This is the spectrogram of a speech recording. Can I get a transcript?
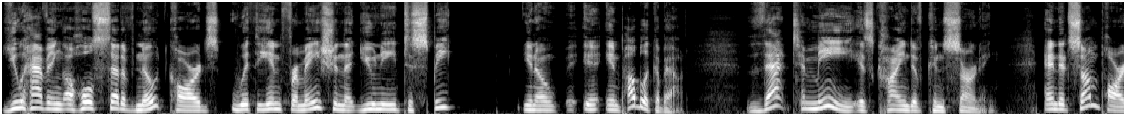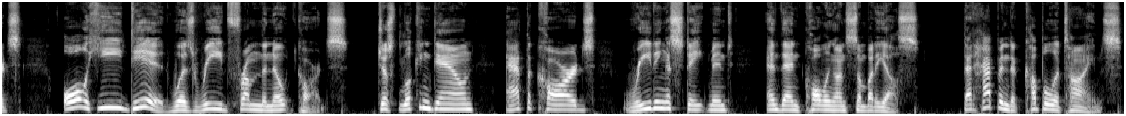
you having a whole set of note cards with the information that you need to speak you know, in, in public about. That to me is kind of concerning. And at some parts, all he did was read from the note cards, just looking down at the cards, reading a statement, and then calling on somebody else. That happened a couple of times.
